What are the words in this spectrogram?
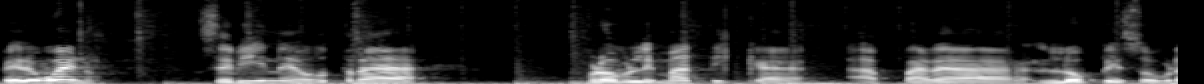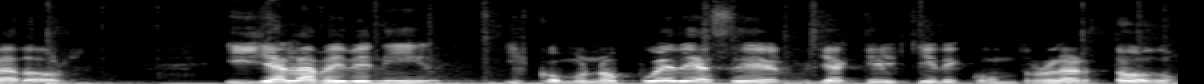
Pero bueno, se viene otra problemática para López Obrador y ya la ve venir y como no puede hacer, ya que él quiere controlar todo,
